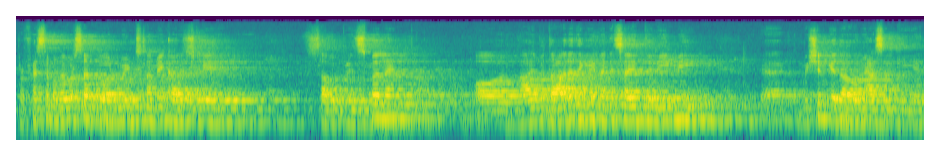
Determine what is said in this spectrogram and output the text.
پروفیسر مدور صاحب گورنمنٹ اسلامی کالج کے سابق پرنسپل ہیں اور آج بتا رہے تھے کہ میں نے ساری تعلیمی مشن کے دوروں میں حاصل کی ہے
